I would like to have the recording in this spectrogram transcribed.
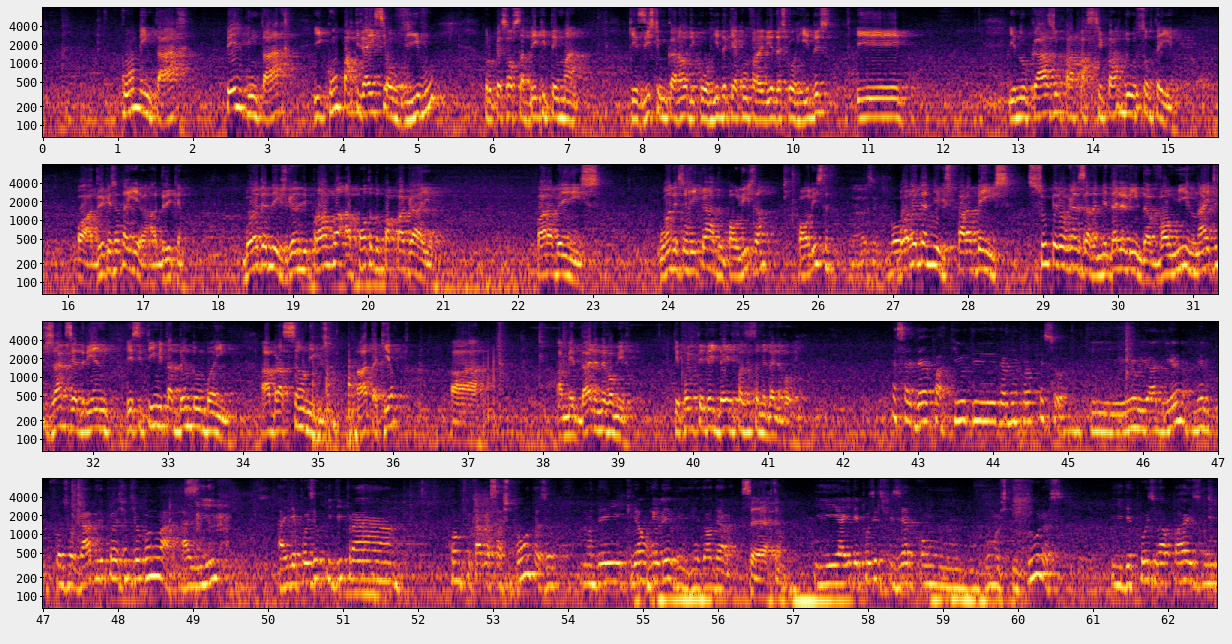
comentar, perguntar e compartilhar esse ao vivo para o pessoal saber que tem uma que existe um canal de corrida que é a Confraria das Corridas e e no caso para participar do sorteio. Ó, a Drica já está aí, ó, a Drica. Boa noite, amigos. Grande prova, a ponta do papagaio. Parabéns. O Anderson Ricardo, paulista. Paulista? Boa noite, amigos. Parabéns. Super organizada, medalha linda. Valmir, Naito, Jacques e Adriano. Esse time está dando um banho. Abração, amigos. Ah, tá aqui, ó. A, a medalha, né, Valmir? Quem foi que teve a ideia de fazer essa medalha, Valmir? Essa ideia partiu de, da minha própria pessoa. Que eu e a Adriana, primeiro foi jogado e depois a gente jogou no ar. Aí, aí depois eu pedi para como ficavam essas pontas, eu mandei criar um relevo em redor dela. Certo. E aí depois eles fizeram com algumas tinturas e depois o rapaz me,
